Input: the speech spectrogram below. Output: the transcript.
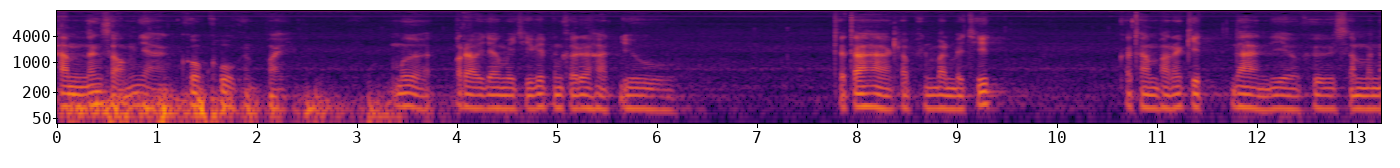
ทำทั้งสองอย่างควบคู่กันไป เมื่อเรายังมีชีวิตเป็นเครือขัดอยู่ แต่ถ้าหากเราเป็นบรรพชิต ก็ทำภารกิจด้านเดียวคือสมณ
